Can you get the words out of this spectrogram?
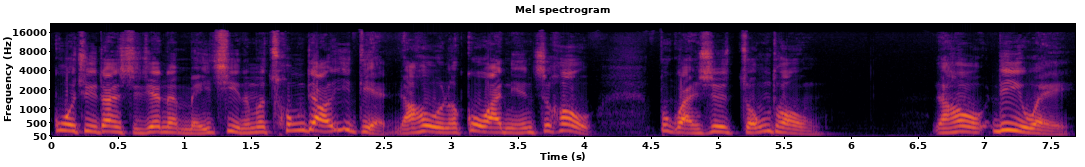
过去一段时间的煤气能不能冲掉一点？然后呢，过完年之后，不管是总统，然后立委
